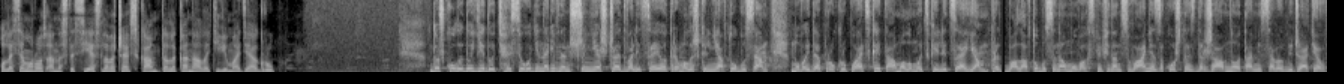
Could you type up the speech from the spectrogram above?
Олеся Мороз, Анастасія Славачевська, телеканал ТВ Медіа Груп. До школи доїдуть. Сьогодні на Рівненщині ще два ліцеї отримали шкільні автобуси. Мова йде про Крупецький та Маломицький ліцеї. Придбали автобуси на умовах співфінансування за кошти з державного та місцевих бюджетів.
